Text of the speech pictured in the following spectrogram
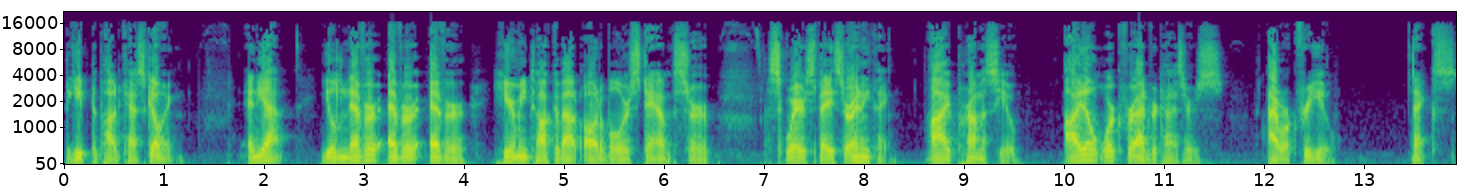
to keep the podcast going. And yeah, you'll never, ever, ever hear me talk about Audible or stamps or Squarespace or anything. I promise you. I don't work for advertisers. I work for you. Thanks.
